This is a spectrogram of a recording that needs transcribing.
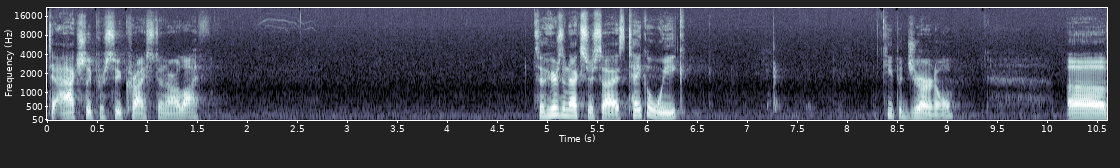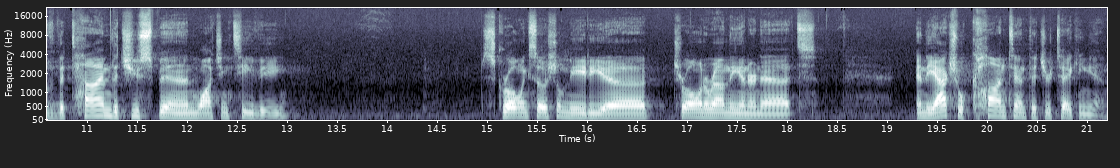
to actually pursue Christ in our life. So here's an exercise take a week, keep a journal of the time that you spend watching TV, scrolling social media, trolling around the internet, and the actual content that you're taking in.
